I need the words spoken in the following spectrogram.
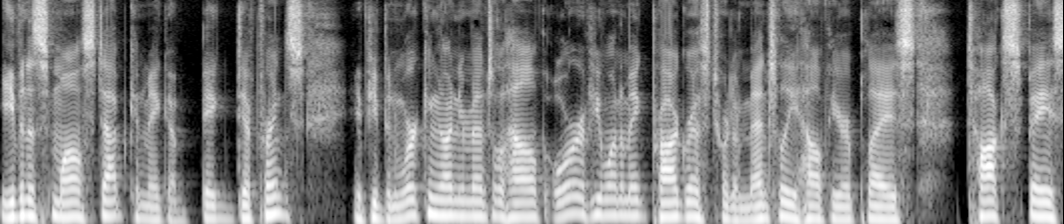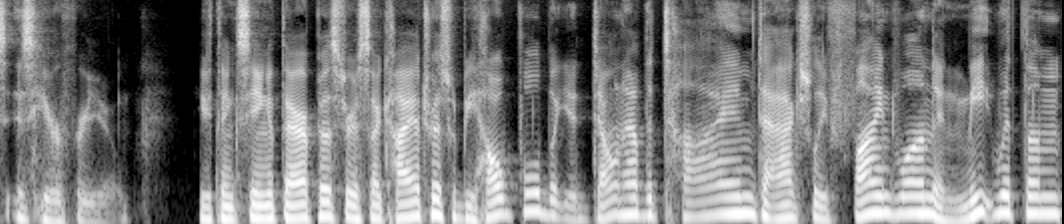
Even a small step can make a big difference. If you've been working on your mental health or if you want to make progress toward a mentally healthier place, Talkspace is here for you. You think seeing a therapist or a psychiatrist would be helpful, but you don't have the time to actually find one and meet with them,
